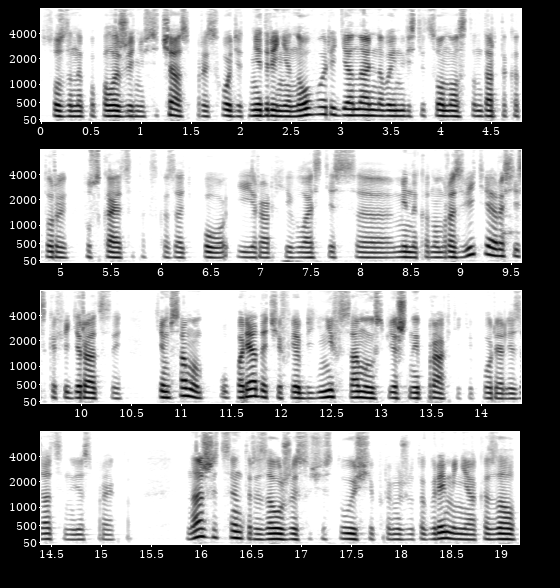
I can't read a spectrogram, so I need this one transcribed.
созданная по положению. Сейчас происходит внедрение нового регионального инвестиционного стандарта, который пускается, так сказать, по иерархии власти с э, Минэкономразвития Российской Федерации, тем самым упорядочив и объединив самые успешные практики по реализации инвестпроектов. Наш же центр за уже существующий промежуток времени оказал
